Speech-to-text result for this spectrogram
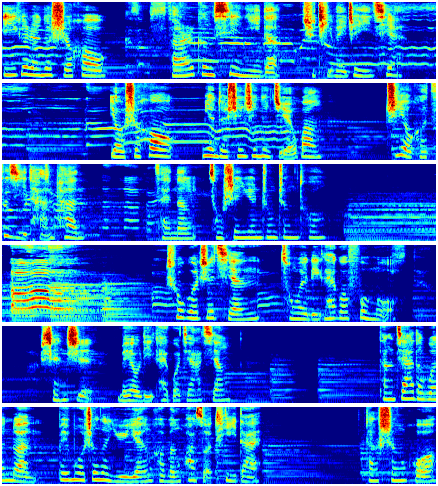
一个人的时候，反而更细腻地去体味这一切。有时候面对深深的绝望，只有和自己谈判，才能从深渊中挣脱。出国之前，从未离开过父母，甚至没有离开过家乡。当家的温暖被陌生的语言和文化所替代，当生活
